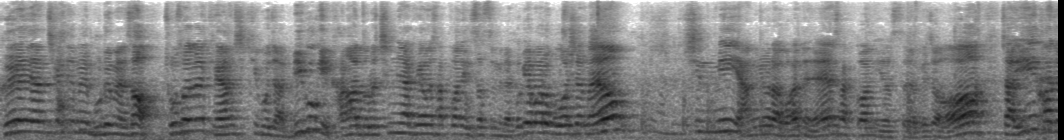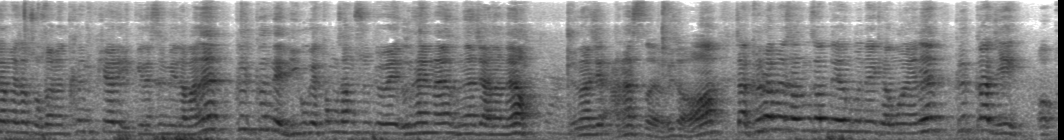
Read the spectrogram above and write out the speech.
그에 대한 책임을 물으면서 조선을 개항시키고자 미국이 강화도로 침략해온 사건이 있었습니다. 그게 바로 무엇이었나요? 신미 양요라고 하는 사건이었어요. 그죠? 자, 이 과정에서 조선은 큰 피해를 입긴 했습니다만은 끝끝내 미국의 통상수교에 응했나요? 응하지 않았나요? 응하지 않았어요. 그죠? 자, 그러면서 흥선대원군의 경우에는 끝까지 어,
